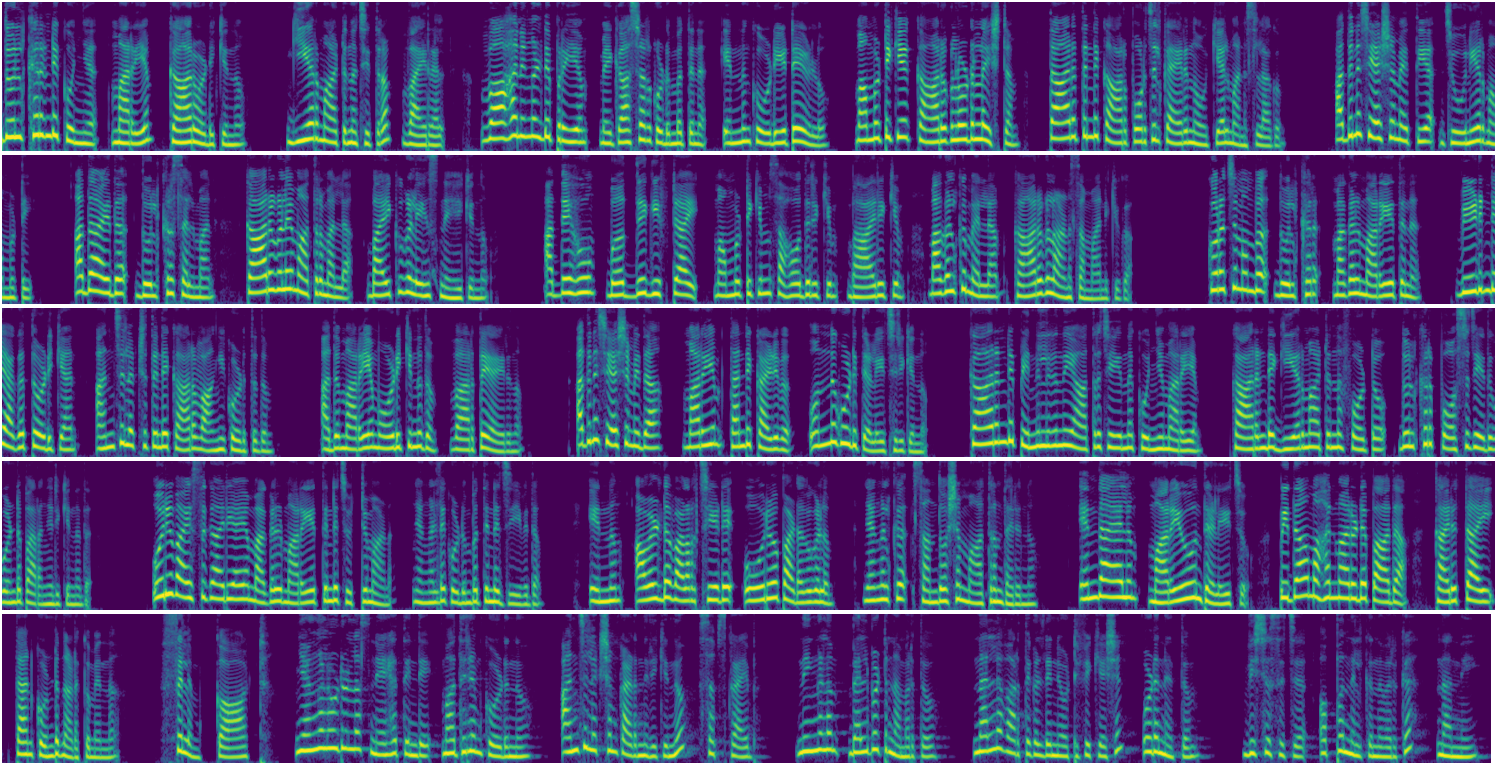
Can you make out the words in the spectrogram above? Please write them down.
ദുൽഖറിന്റെ കുഞ്ഞ് മറിയം കാർ ഓടിക്കുന്നു. ഗിയർ മാറ്റുന്ന ചിത്രം വൈറൽ. വാഹനങ്ങളുടെ പ്രിയം മെഗാസ്റ്റാർ കുടുംബത്തിന് എന്നും കൂടിയിട്ടേയുള്ളൂ. മമ്മൂട്ടിക്ക് കാറുകളോടുള്ള ഇഷ്ടം താരത്തിന്റെ കാർ പോർച്ചിൽ കയറി നോക്കിയാൽ മനസ്സിലാകും. അതിനുശേഷം എത്തിയ ജൂനിയർ മമ്മൂട്ടി. അതായത് ദുൽഖർ സൽമാൻ കാറുകളെ മാത്രമല്ല ബൈക്കുകളെയും സ്നേഹിക്കുന്നു. അദ്ദേഹവും ബർത്ത്ഡേ ഗിഫ്റ്റായി മമ്മൂട്ടിക്കും സഹോദരിക്കും ഭാര്യയ്ക്കും മകൾക്കുമെല്ലാം കാറുകളാണ് സമ്മാനിക്കുക. കുറച്ചു മുമ്പ് ദുൽഖർ മകൾ മറിയത്തിന് വീടിന്റെ അകത്തോടിക്കാൻ അഞ്ചു ലക്ഷത്തിന്റെ കാർ വാങ്ങിക്കൊടുത്തതും അത് മറിയം ഓടിക്കുന്നതും വാർത്തയായിരുന്നു. അതിനുശേഷം ഇതാ മറിയം തന്റെ കഴിവ് ഒന്നുകൂടി തെളിയിച്ചിരിക്കുന്നു. കാറിന്റെ പിന്നിലിരുന്ന് യാത്ര ചെയ്യുന്ന കുഞ്ഞു മറിയം കാറിന്റെ ഗിയർ മാറ്റുന്ന ഫോട്ടോ ദുൽഖർ പോസ്റ്റ് ചെയ്തുകൊണ്ട് പറഞ്ഞിരിക്കുന്നത്. ഒരു വയസ്സുകാരിയായ മകൾ മറിയത്തിന്റെ ചുറ്റുമാണ് ഞങ്ങളുടെ കുടുംബത്തിന്റെ ജീവിതം. എന്നും അവളുടെ വളർച്ചയുടെ ഓരോ പടവുകളും ഞങ്ങൾക്ക് സന്തോഷം മാത്രം തരുന്നു. എന്തായാലും മറിയവും തെളിയിച്ചു. പിതാമഹന്മാരുടെ പാത കരുത്തായി താൻ കൊണ്ടു നടക്കുമെന്ന്. Film quote. ഞങ്ങളോടുള്ള സ്നേഹത്തിന്റെ മധുരം കൂടുന്നു. അഞ്ചു ലക്ഷം കടന്നിരിക്കുന്നു. സബ്സ്ക്രൈബ്. നിങ്ങളും ബെൽബട്ടൺ അമർത്തോ. നല്ല വാർത്തകളുടെ നോട്ടിഫിക്കേഷൻ ഉടനെത്തും. വിശ്വസിച്ച് ഒപ്പം നിൽക്കുന്നവർക്ക് നന്ദി.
